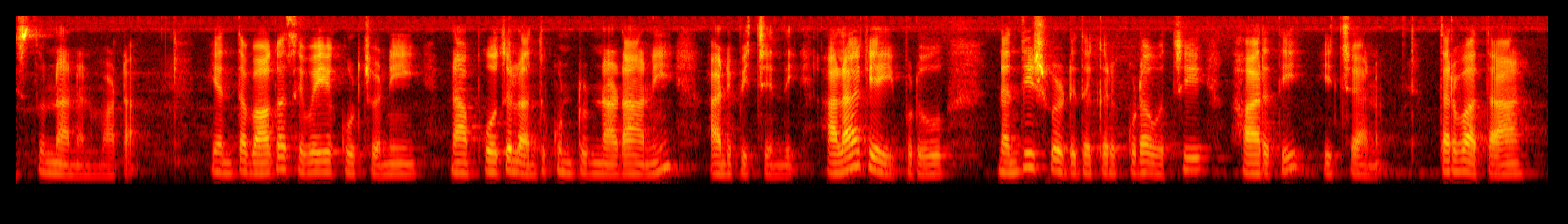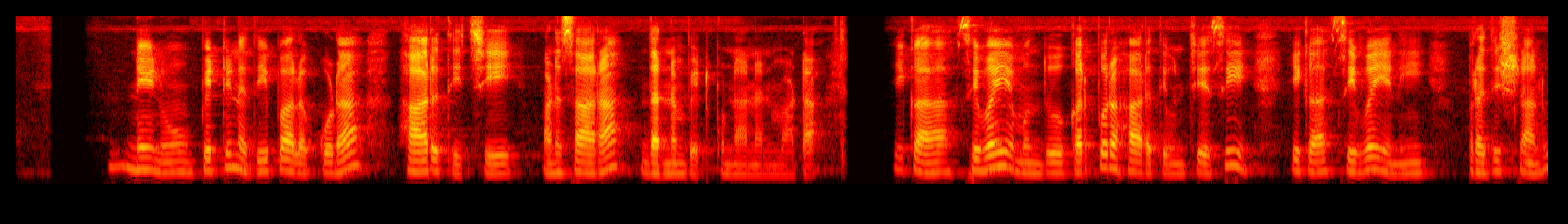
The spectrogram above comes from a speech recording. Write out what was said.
ఇస్తున్నానన్నమాట. ఎంత బాగా శివయ్య కూర్చొని నా పోతులు అందుకుంటున్నాడా అని అనిపించింది. అలాగే ఇప్పుడు నందీశ్వరుడి దగ్గరకు కూడా వచ్చి హారతి ఇచ్చాను. తర్వాత నేను పెట్టిన దీపాలకు కూడా హారతి ఇచ్చి మనసారా దండం పెట్టుకున్నానమాట ఇక శివయ్య ముందు కర్పూర హారతి ఉంచేసి ఇక శివయ్యని ప్రదక్షిణాలు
